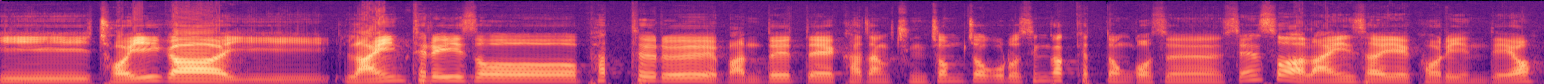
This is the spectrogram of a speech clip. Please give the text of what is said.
이 저희가 이 라인 트레이서 파트를 만들 때 가장 중점적으로 생각했던 것은 센서와 라인 사이의 거리인데요.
